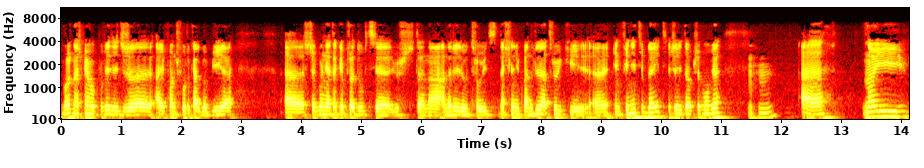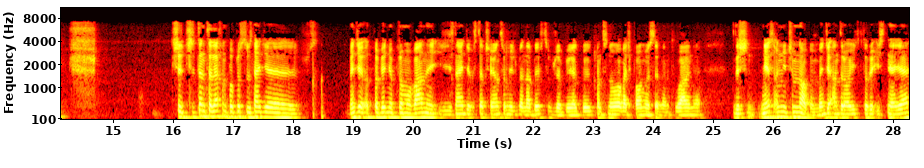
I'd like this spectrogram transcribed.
Można śmiało powiedzieć, że iPhone 4 go bije. E, szczególnie takie produkcje już te na Unrealu trójc, na silniku Unreala trójki e, Infinity Blade, jeżeli dobrze mówię. Mhm. No i czy, czy ten telefon po prostu znajdzie, będzie odpowiednio promowany i znajdzie wystarczającą liczbę nabywców, żeby jakby kontynuować pomysł ewentualnie, gdyż nie jest on niczym nowym. Będzie Android, który istnieje,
